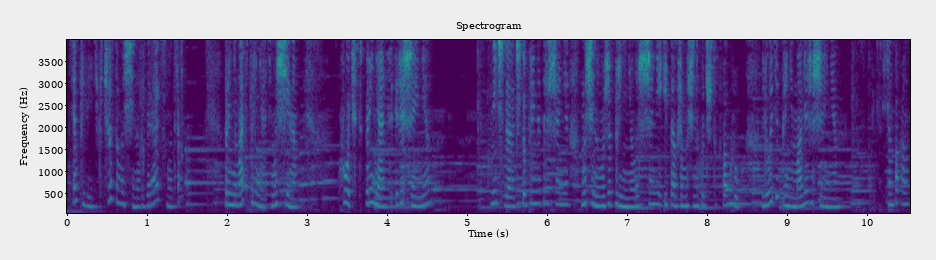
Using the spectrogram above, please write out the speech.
Всем приветик. Чувство мужчина. Выбираем, смотрим. Принимать, принять. Мужчина хочет принять решение. Мечтает, что принято решение. Мужчина уже принял решение. И также мужчина хочет, чтобы вокруг люди принимали решение. Всем пока.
